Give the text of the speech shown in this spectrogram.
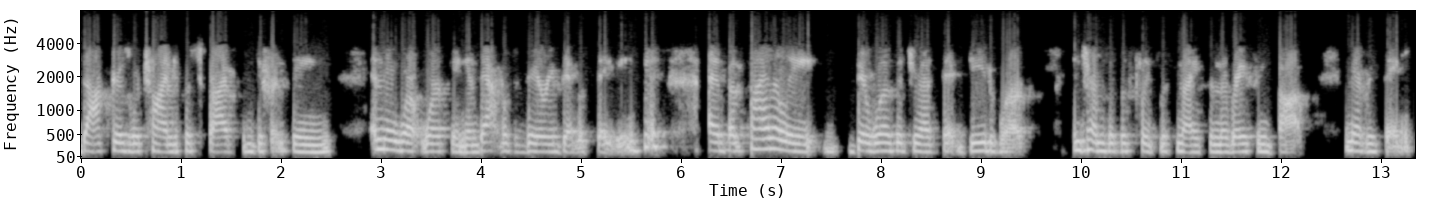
doctors were trying to prescribe some different things, and they weren't working, and that was very devastating. and but finally, there was a drug that did work in terms of the sleepless nights and the racing thoughts and everything.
